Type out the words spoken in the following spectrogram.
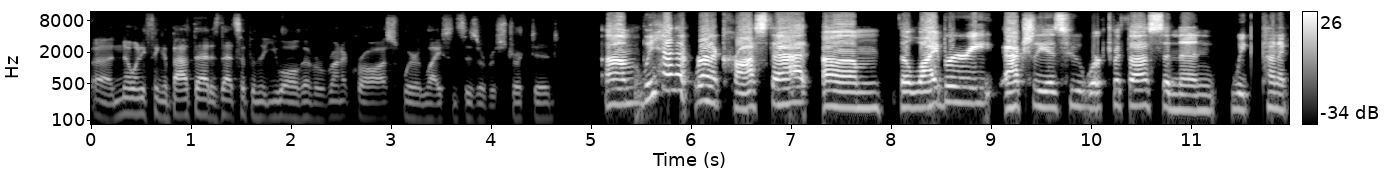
uh, know anything about that? Is that something that you all have ever run across where licenses are restricted? Um, we haven't run across that. Um, the library actually is who worked with us, and then we kind of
